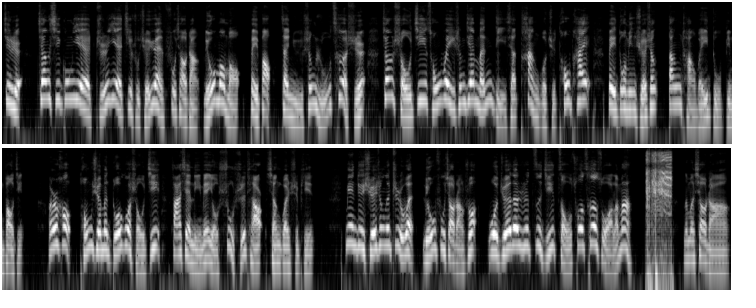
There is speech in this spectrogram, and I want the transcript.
近日，江西工业职业技术学院副校长刘某某被曝在女生如厕时，将手机从卫生间门底下探过去偷拍，被多名学生当场围堵并报警。而后，同学们夺过手机，发现里面有数十条相关视频。面对学生的质问，刘副校长说：“我觉得是自己走错厕所了吗？”那么，校长，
